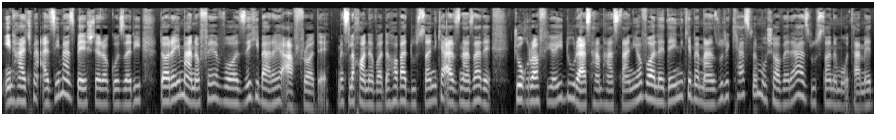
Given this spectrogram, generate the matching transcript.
این حجم عظیم از به اشتراک گذاری دارای منافع واضحی برای افراده مثل خانواده ها و دوستانی که از نظر جغرافیایی دور از هم هستند یا والدینی که به منظور کسب مشاوره از دوستان معتمد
